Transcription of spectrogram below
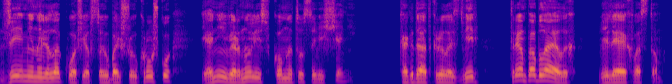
Джейми налила кофе в свою большую кружку, и они вернулись в комнату совещаний. Когда открылась дверь, Трэмп облаял их, виляя хвостом.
